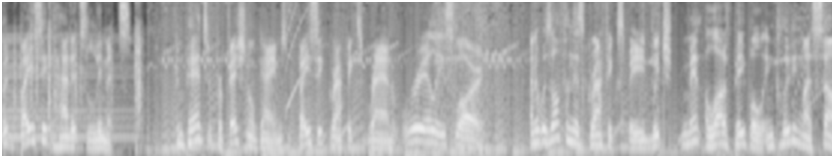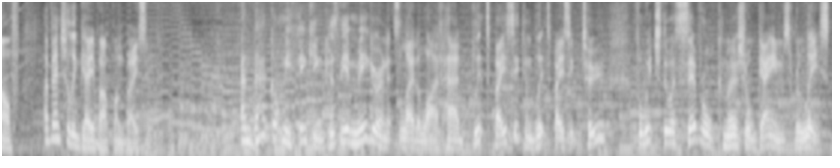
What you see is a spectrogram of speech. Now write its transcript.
But BASIC had its limits. Compared to professional games, BASIC graphics ran really slow. And it was often this graphic speed which meant a lot of people, including myself, eventually gave up on BASIC. And that got me thinking because the Amiga in its later life had Blitz Basic and Blitz Basic 2, for which there were several commercial games released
